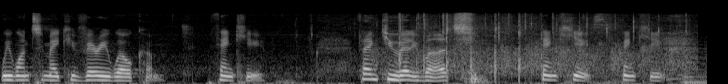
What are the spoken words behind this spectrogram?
we want to make you very welcome. Thank you. Thank you very much. Thank you. Thank you.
